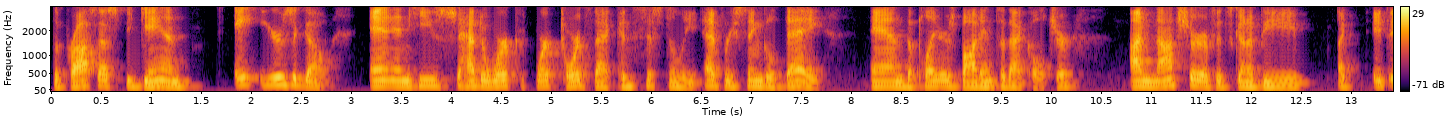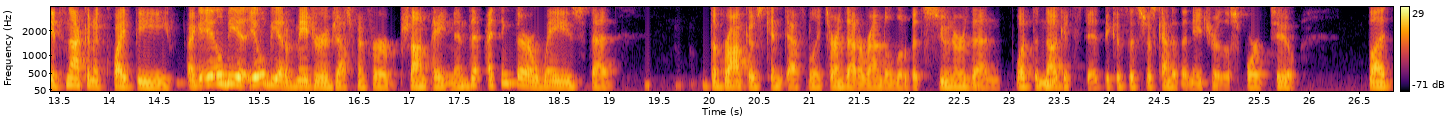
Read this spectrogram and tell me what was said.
the process began 8 years ago and, and he's had to work work towards that consistently every single day. And the players bought into that culture. I'm not sure if it's going to be like it, it's not going to quite be like it'll be a, it'll be a major adjustment for Sean Payton, and th- I think there are ways that the Broncos can definitely turn that around a little bit sooner than what the Nuggets did because it's just kind of the nature of the sport too. But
